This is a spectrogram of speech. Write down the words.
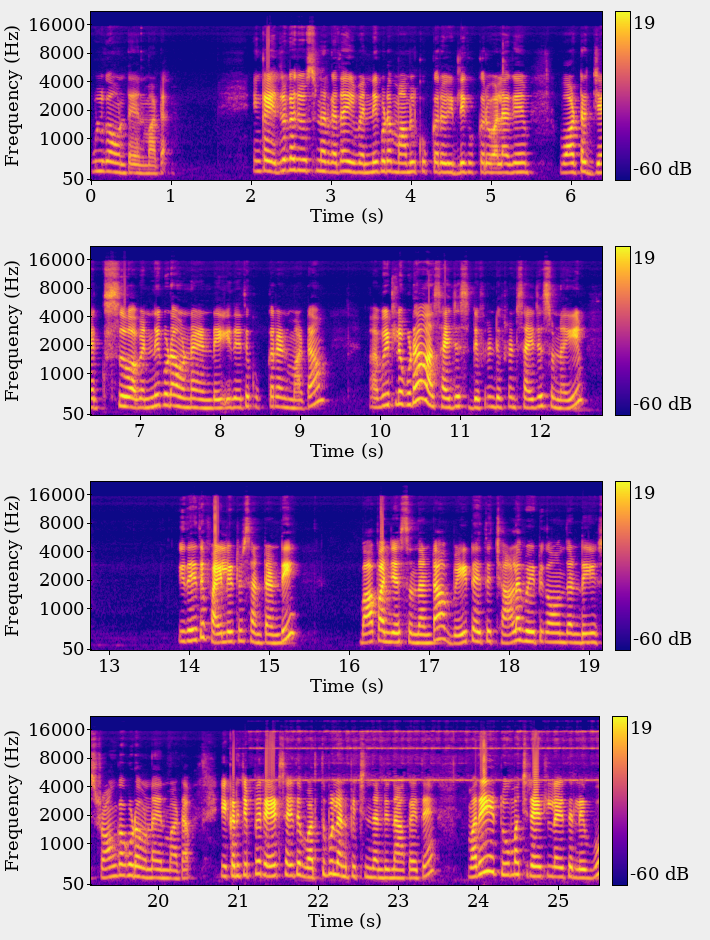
కూల్గా ఉంటాయి అన్నమాట ఇంకా ఎదురుగా చూస్తున్నారు కదా ఇవన్నీ కూడా మామూలు కుక్కరు ఇడ్లీ కుక్కరు అలాగే వాటర్ జగ్స్ అవన్నీ కూడా ఉన్నాయండి. ఇదైతే కుక్కర్ అనమాట వీటిలో కూడా సైజెస్ డిఫరెంట్ డిఫరెంట్ సైజెస్ ఉన్నాయి. ఇదైతే ఫైవ్ లీటర్స్ అంటండి. బాగా పనిచేస్తుందంట. వెయిట్ అయితే చాలా వెయిట్గా ఉందండి. స్ట్రాంగ్గా కూడా ఉన్నాయన్నమాట. ఇక్కడ చెప్పే రేట్స్ అయితే వర్తబుల్ అనిపించిందండి నాకైతే. మరీ టూ మచ్ రేట్లు అయితే లేవు.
